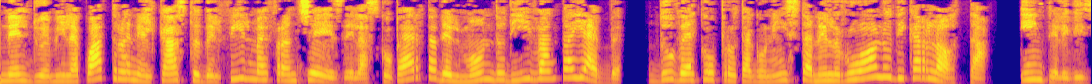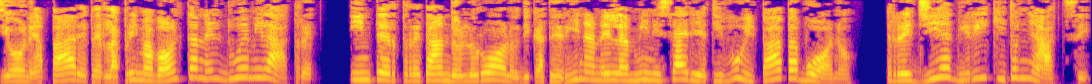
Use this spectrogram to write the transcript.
Nel 2004 è nel cast del film francese La scoperta del mondo di Ivan Tayeb, dove è coprotagonista nel ruolo di Carlotta. In televisione appare per la prima volta nel 2003 interpretando il ruolo di Caterina nella miniserie tv Il Papa Buono, regia di Ricky Tognazzi,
